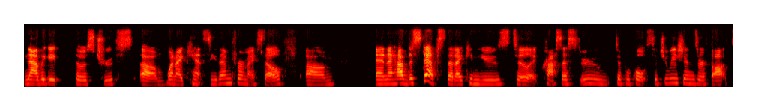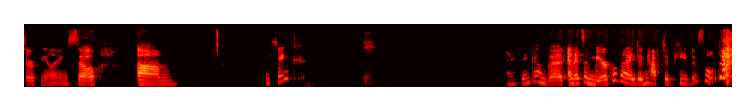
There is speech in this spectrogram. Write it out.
navigate those truths um, when I can't see them for myself. Um, and i have the steps that i can use to like process through difficult situations or thoughts or feelings so um i think i think i'm good and it's a miracle that i didn't have to pee this whole time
